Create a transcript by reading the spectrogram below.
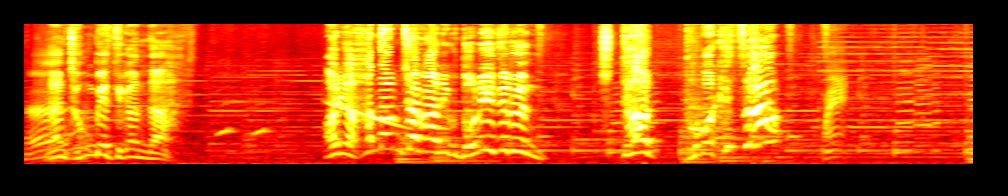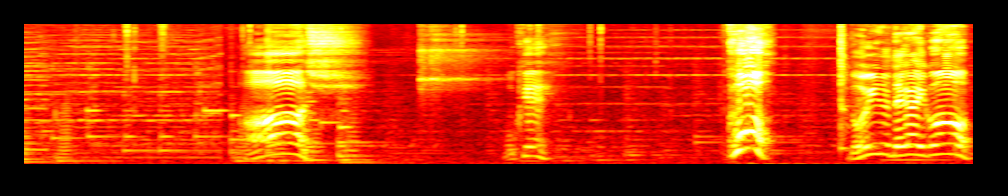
난 정배 들어간다. 아니 한 남자가 아니고 너네들은 다 도박했어요? 아씨. 오케이. 고! 너희들 내가 이거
